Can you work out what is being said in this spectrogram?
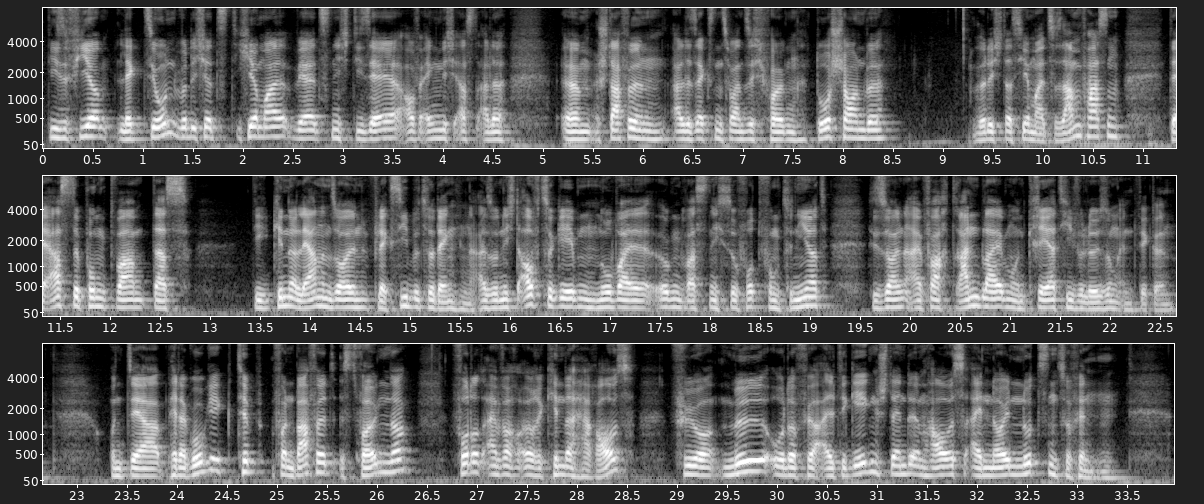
Diese vier Lektionen würde ich jetzt hier mal, wer jetzt nicht die Serie auf Englisch erst alle ähm, Staffeln, alle 26 Folgen durchschauen will, würde ich das hier mal zusammenfassen. Der erste Punkt war, dass die Kinder lernen sollen, flexibel zu denken. Also nicht aufzugeben, nur weil irgendwas nicht sofort funktioniert. Sie sollen einfach dranbleiben und kreative Lösungen entwickeln. Und der Pädagogik-Tipp von Buffett ist folgender. Fordert einfach eure Kinder heraus, für Müll oder für alte Gegenstände im Haus einen neuen Nutzen zu finden.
